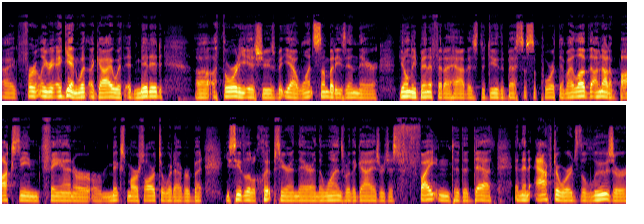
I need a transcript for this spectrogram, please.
i firmly agree again with a guy with admitted uh, authority issues. But yeah, once somebody's in there, the only benefit I have is to do the best to support them. I love that. I'm not a boxing fan or, or mixed martial arts or whatever, but you see the little clips here and there and the ones where the guys are just fighting to the death. And then afterwards, the loser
